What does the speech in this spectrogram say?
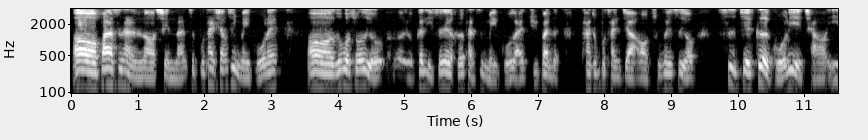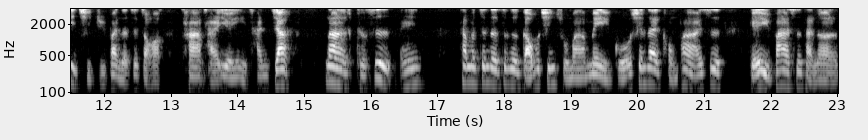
哦。巴勒斯坦人哦，显然是不太相信美国呢哦。如果说有有跟以色列和谈是美国来举办的，他就不参加哦，除非是由世界各国列强一起举办的这种哦，他才愿意参加。那可是哎。他们真的这个搞不清楚吗？美国现在恐怕还是给予巴勒斯坦呢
